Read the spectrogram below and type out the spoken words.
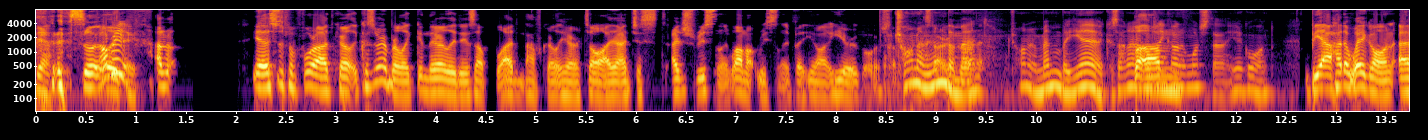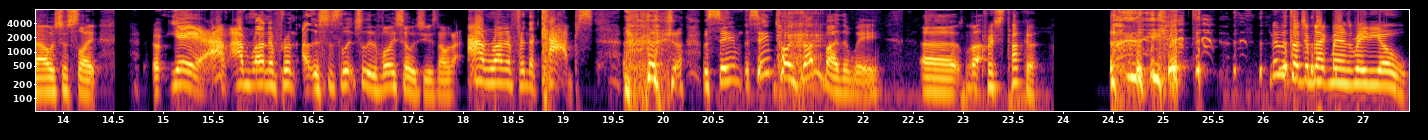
Yeah. so Oh, like, really? yeah, this is before I had curly. Because remember, like in the early days up, I didn't have curly hair at all. I, I just, I just recently, well, not recently, but you know, a year ago or I'm trying to remember, man. I'm trying to remember, yeah, because I don't, But, I think I um, didn't watch that. Yeah, go on. But yeah, I had a wig on, and I was just like, "Yeah, I'm, I'm running from." uh, This is literally the voice I was using. I was like, "I'm running from the cops." the same, the same toy gun, by the way. Uh, Like but Chris Tucker. Never touch a black man's radio.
